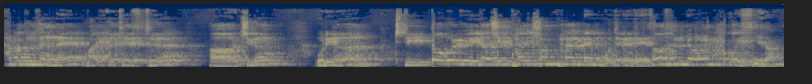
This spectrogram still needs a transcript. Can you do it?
하나 둘 셋 넷 마이크 테스트 어, 지금 우리는 DWA-8800 모델에 대해서 설명을 하고 있습니다.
